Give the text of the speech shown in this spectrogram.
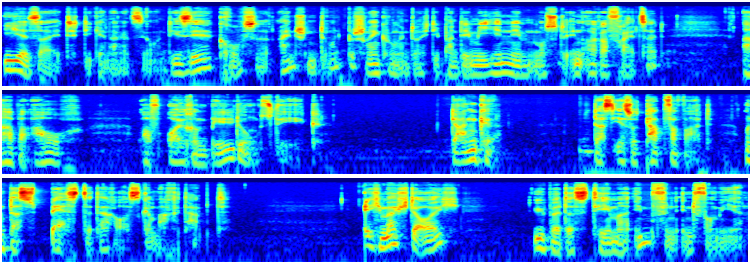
ihr seid die Generation, die sehr große Einschnitte und Beschränkungen durch die Pandemie hinnehmen musste in eurer Freizeit, aber auch auf eurem Bildungsweg. Danke, dass ihr so tapfer wart und das Beste daraus gemacht habt. Ich möchte euch über das Thema Impfen informieren.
